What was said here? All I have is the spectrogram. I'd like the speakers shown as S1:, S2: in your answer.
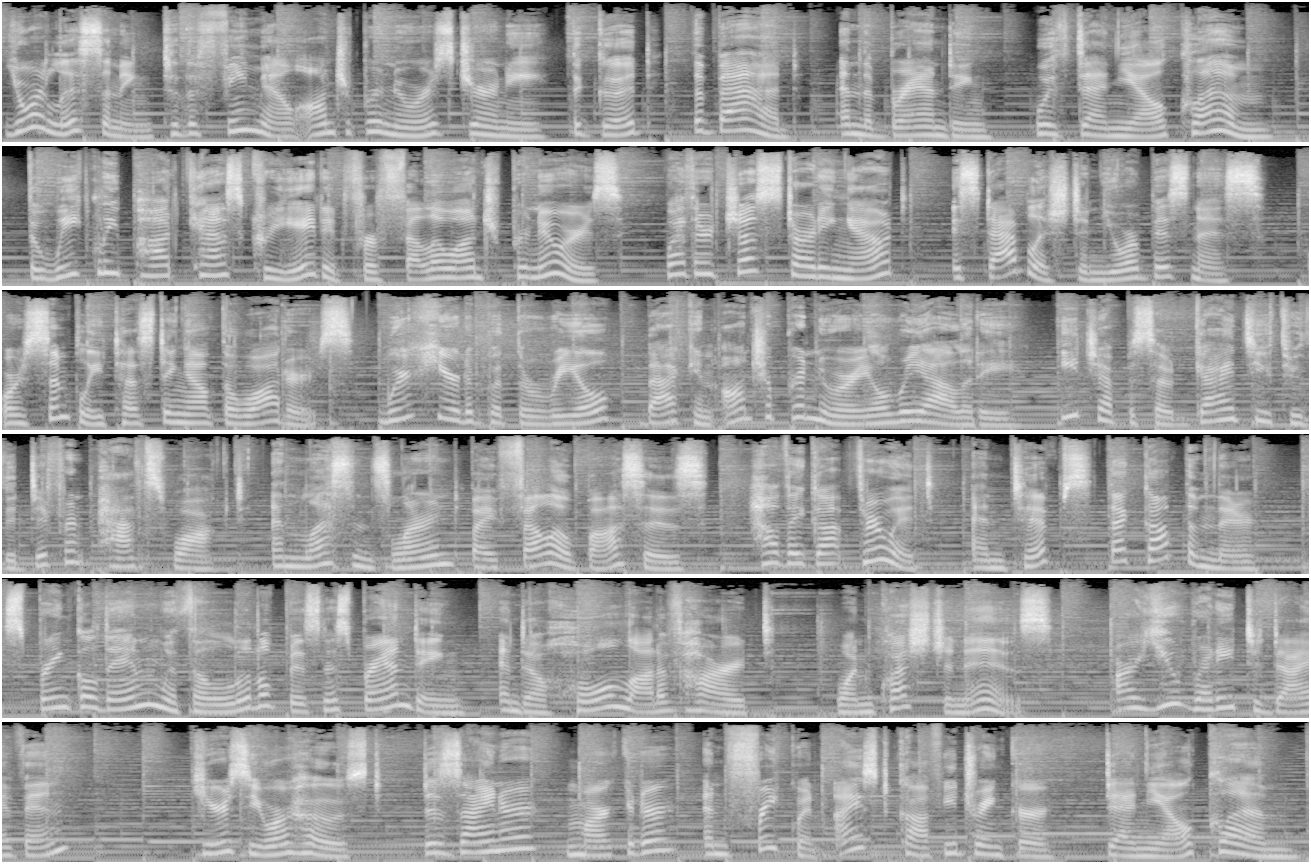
S1: You're listening to the Female Entrepreneur's Journey the good, the bad, and the branding with Danielle Klemm, the weekly podcast created for fellow entrepreneurs, whether just starting out, established in your business, or simply testing out the waters. We're here to put the real back in entrepreneurial reality. Each episode guides you through the different paths walked and lessons learned by fellow bosses, how they got through it, and tips that got them there, sprinkled in with a little business branding and a whole lot of heart. One question is Are you ready to dive in? Here's your host, designer, marketer, and frequent iced coffee drinker, Danielle Klemm.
